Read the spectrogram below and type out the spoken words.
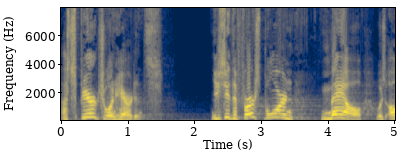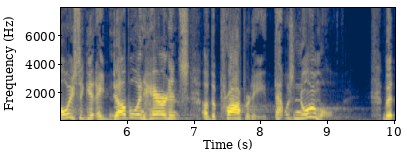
a spiritual inheritance. You see, the firstborn male was always to get a double inheritance of the property. That was normal. But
